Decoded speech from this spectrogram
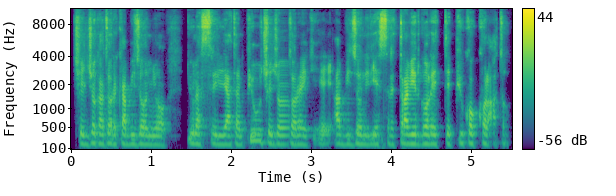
C'è il giocatore che ha bisogno di una strigliata in più, c'è il giocatore che ha bisogno di essere, tra virgolette, più coccolato.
